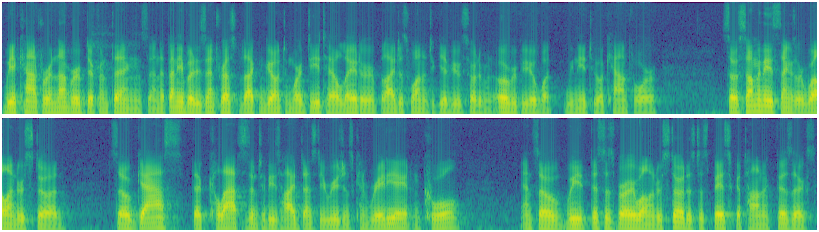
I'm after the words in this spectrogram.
we account for a number of different things. And if anybody's interested, I can go into more detail later, but I just wanted to give you sort of an overview of what we need to account for. So some of these things are well understood. So gas that collapses into these high density regions can radiate and cool. And so we, this is very well understood as just basic atomic physics,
